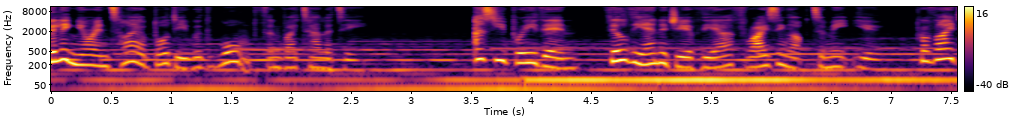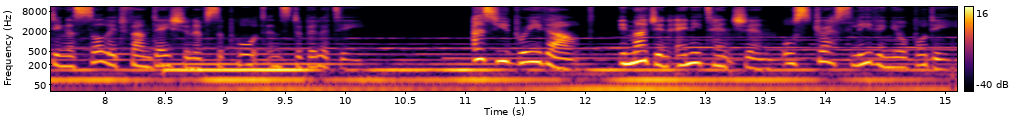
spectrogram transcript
filling your entire body with warmth and vitality. As you breathe in, feel the energy of the earth rising up to meet you, providing a solid foundation of support and stability. As you breathe out, imagine any tension or stress leaving your body,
